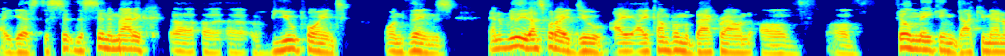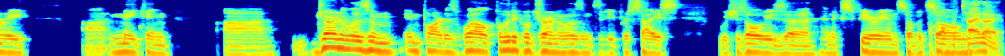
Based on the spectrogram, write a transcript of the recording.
I guess, the, the cinematic uh, uh, viewpoint on things. And really, that's what I do. I, I come from a background of, of filmmaking, documentary making, journalism in part as well, political journalism to be precise which is always uh, an experience of its own. Potato.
